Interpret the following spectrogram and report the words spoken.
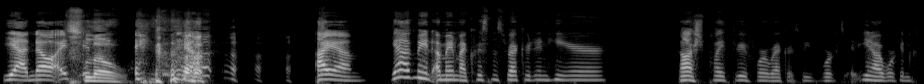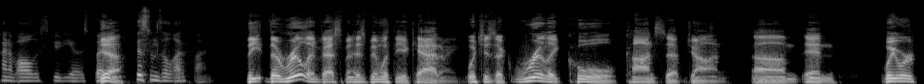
Yeah, no, I, it- Slow. yeah. I um yeah, I've made I made my Christmas record in here. Gosh, probably three or four records we've worked. You know, I work in kind of all the studios, but Yeah. this one's a lot of fun. the the real investment has been with the academy, which is a really cool concept, John. Um, and we were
